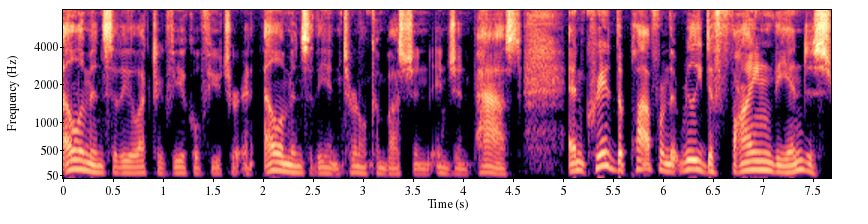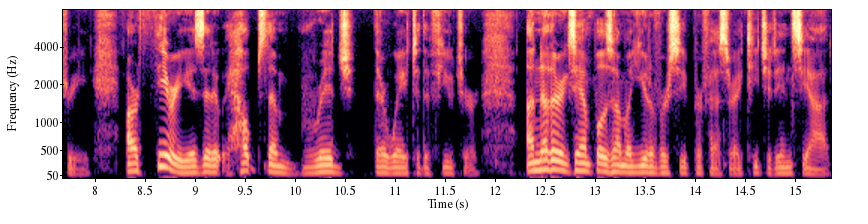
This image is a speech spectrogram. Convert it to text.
elements of the electric vehicle future and elements of the internal combustion engine past and created the platform that really defined the industry. Our theory is that it helps them bridge their way to the future. Another example is I'm a university professor. I teach at INSEAD.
